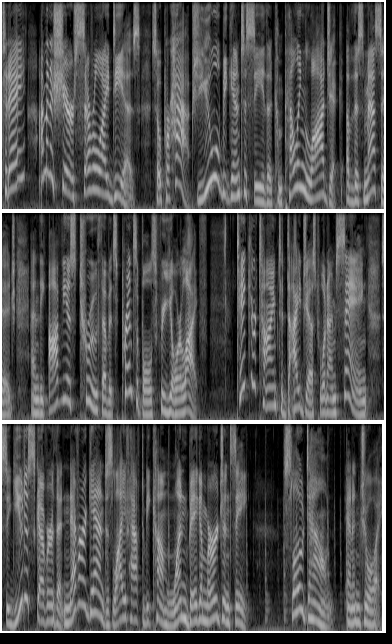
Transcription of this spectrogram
Today, I'm going to share several ideas, so perhaps you will begin to see the compelling logic of this message and the obvious truth of its principles for your life. Take your time to digest what I'm saying so you discover that never again does life have to become one big emergency. Slow down and enjoy.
